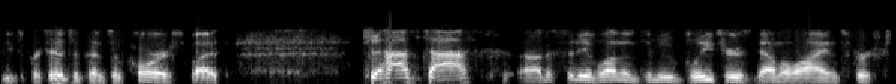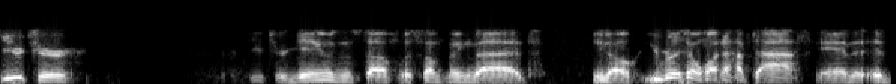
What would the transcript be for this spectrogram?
these participants, of course, but to have to ask uh, the city of London to move bleachers down the lines for future future games and stuff was something that you know you really don't want to have to ask, and it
